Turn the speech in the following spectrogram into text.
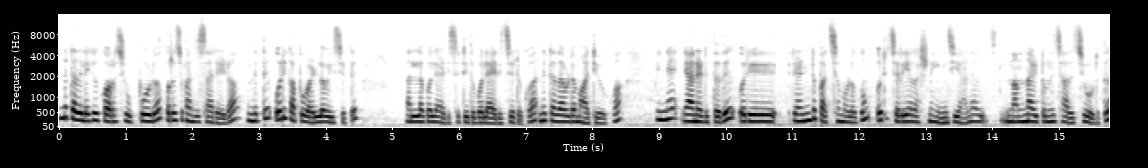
എന്നിട്ട് അതിലേക്ക് കുറച്ച് ഉപ്പ് ഇടുക കുറച്ച് പഞ്ചസാര ഇടുക. എന്നിട്ട് ഒരു കപ്പ് വെള്ളം ഒഴിച്ചിട്ട് നല്ലപോലെ അടിച്ചിട്ട് ഇതുപോലെ അരിച്ചെടുക്കുക. എന്നിട്ട് അതവിടെ മാറ്റി വെക്കുക. പിന്നെ ഞാൻ എടുത്തത് ഒരു രണ്ട് പച്ചമുളകും ഒരു ചെറിയ കഷ്ണം ഇഞ്ചിയാണ് നന്നായിട്ടൊന്ന് ചതച്ച് കൊടുത്ത്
